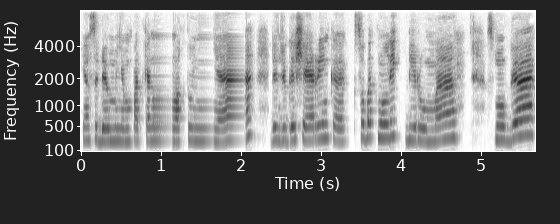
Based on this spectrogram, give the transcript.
yang sudah menyempatkan waktunya dan juga sharing ke Sobat Ngulik di rumah. Semoga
